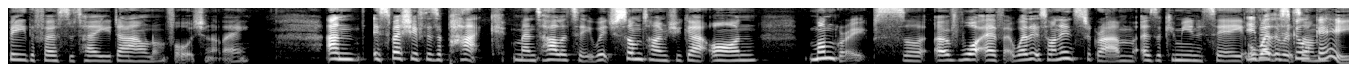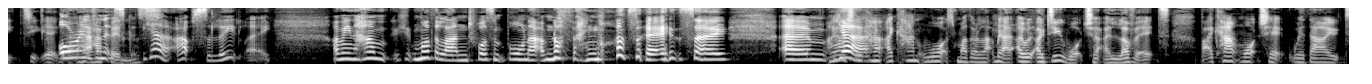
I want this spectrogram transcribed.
be the first to tear you down, unfortunately. And especially if there's a pack mentality, which sometimes you get on mom groups or of whatever, whether it's on Instagram as a community or even whether at the it's on gate it, or even at happens sc- yeah, absolutely. I mean, how Motherland wasn't born out of nothing, was it? So, um, I yeah, actually can't. I can't watch Motherland. I mean, I, I, I do watch it. I love it, but I can't watch it without.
